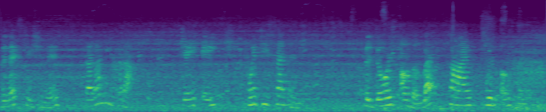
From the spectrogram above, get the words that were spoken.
The next station is Sagamihara, JH27. The doors on the left side will open.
